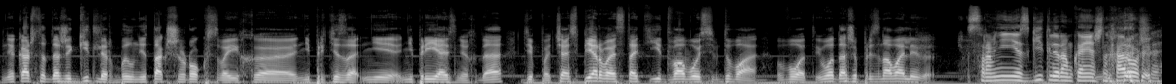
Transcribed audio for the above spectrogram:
Мне кажется, даже Гитлер был не так широк в своих э, непритяза- не, неприязнях, да? Типа, часть первая статьи 282. Вот. Его даже признавали Сравнение с Гитлером, конечно, хорошее.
